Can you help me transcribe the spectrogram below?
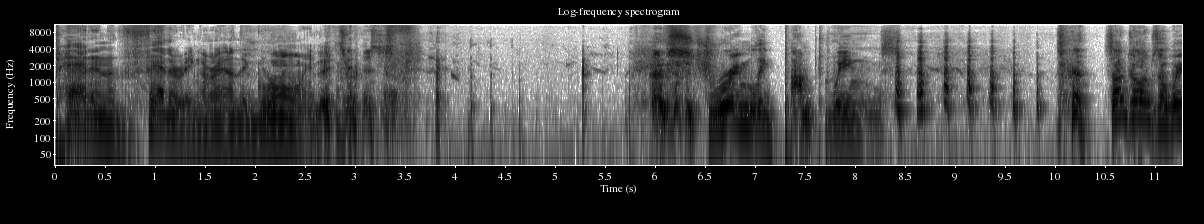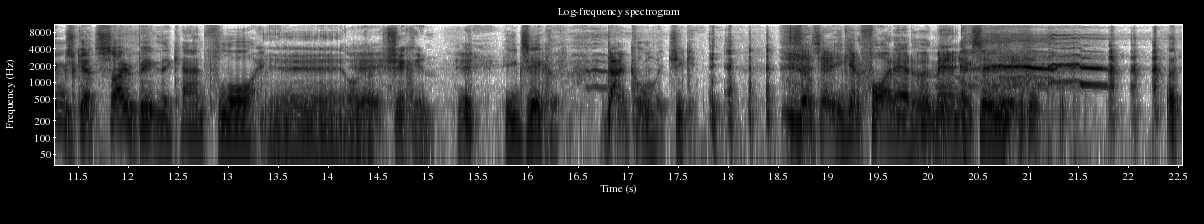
pattern of feathering around the groin. Extremely pumped wings. Sometimes the wings get so big they can't fly. yeah, like a chicken. Exactly. Don't call me chicken. 'Cause That's how you get a fight out of a manly sea eagle.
